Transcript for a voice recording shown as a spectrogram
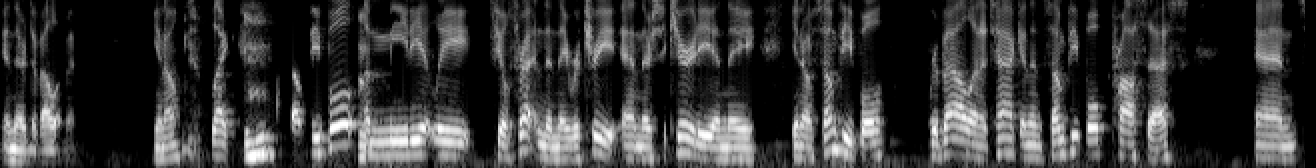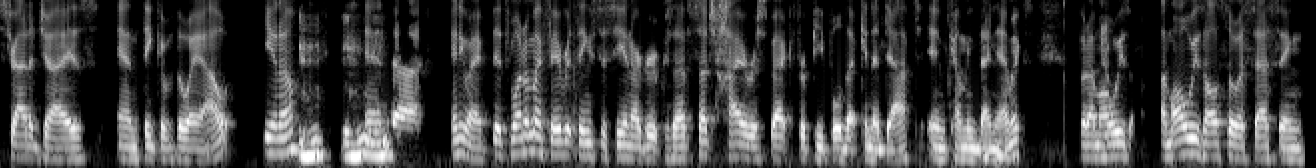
in their development you know yeah. like mm-hmm. some people mm-hmm. immediately feel threatened and they retreat and their security and they you know some people rebel and attack and then some people process and strategize and think of the way out you know mm-hmm. mm-hmm. and uh, anyway it's one of my favorite things to see in our group because i have such high respect for people that can adapt in coming dynamics but i'm always i'm always also assessing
